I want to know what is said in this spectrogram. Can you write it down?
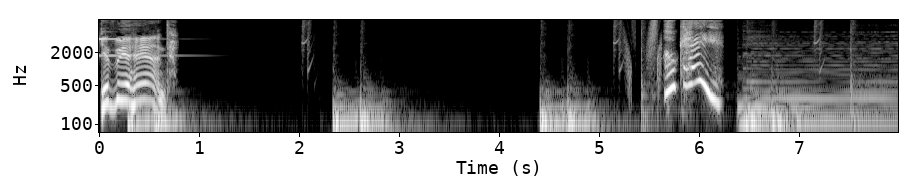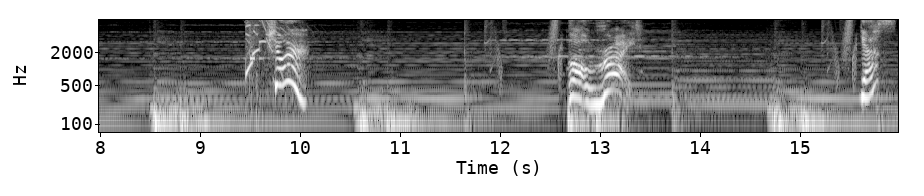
Give me a hand. okay. Sure. All right. Yes?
